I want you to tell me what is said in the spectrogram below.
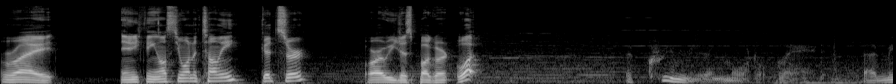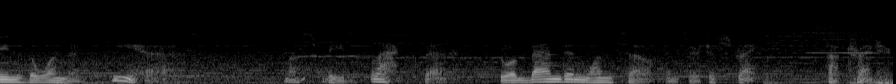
Right. Anything else you want to tell me, good sir? Or are we just buggered? What? The Crimson Mortal Blade. That means the one that he has must be black, then. To abandon oneself in search of strength. How tragic.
